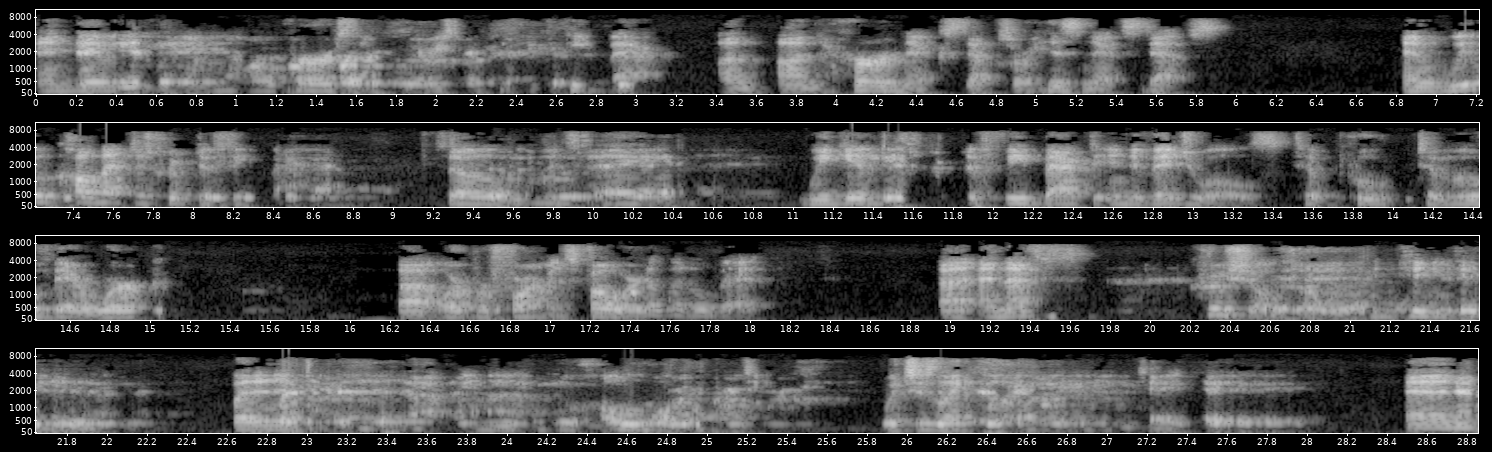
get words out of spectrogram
and giving or her some very specific feedback on, on her next steps or his next steps. And we would call that descriptive feedback. So we would say we give descriptive feedback to individuals to, po- to move their work uh, or performance forward a little bit. Uh, and that's crucial. So we continue to do that. But in addition to that, we need to do whole work which is like communicate and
